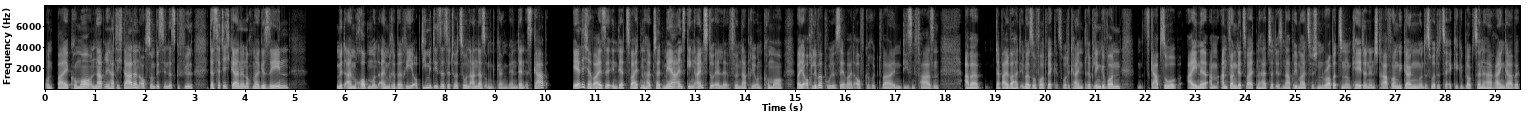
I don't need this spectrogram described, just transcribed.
Und bei Coman und Nabri hatte ich da dann auch so ein bisschen das Gefühl, das hätte ich gerne nochmal gesehen mit einem Robben und einem Ribéry, ob die mit dieser Situation anders umgegangen wären. Denn es gab ehrlicherweise in der zweiten Halbzeit mehr 1 gegen 1 Duelle für Nabri und Coman, weil ja auch Liverpool sehr weit aufgerückt war in diesen Phasen. Aber der Ball war halt immer sofort weg. Es wurde kein Dribbling gewonnen. Es gab so eine, am Anfang der zweiten Halbzeit ist Nabri mal zwischen Robertson und Caton in den Strafraum gegangen und es wurde zur Ecke geblockt, seine Hereingabe.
